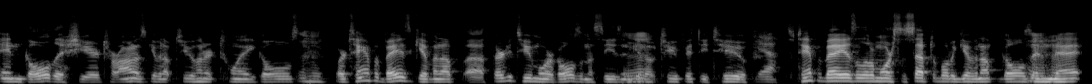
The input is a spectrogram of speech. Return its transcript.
in goal this year. Toronto's given up 220 goals, Mhm. where Tampa Bay's given up uh, 32 more goals in the season, giving Mhm. up 252. Yeah. So Tampa Bay is a little more susceptible to giving up goals Mhm. net.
